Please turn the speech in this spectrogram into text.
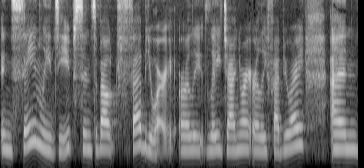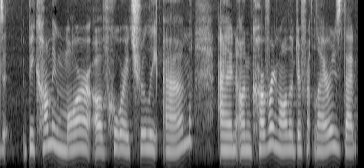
insanely deep since about February, early late January, early February, and becoming more of who I truly am and uncovering all the different layers that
